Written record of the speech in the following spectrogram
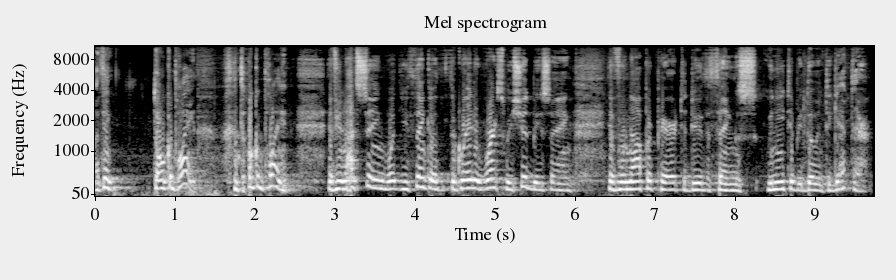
I think don't complain. don't complain. If you're not seeing what you think of the greater works we should be saying, if we're not prepared to do the things we need to be doing to get there.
